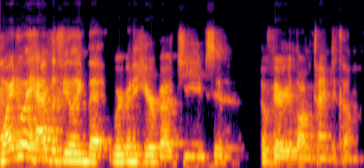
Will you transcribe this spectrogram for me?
Why do I have the feeling that we're going to hear about Jeeves in a very long time to come?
